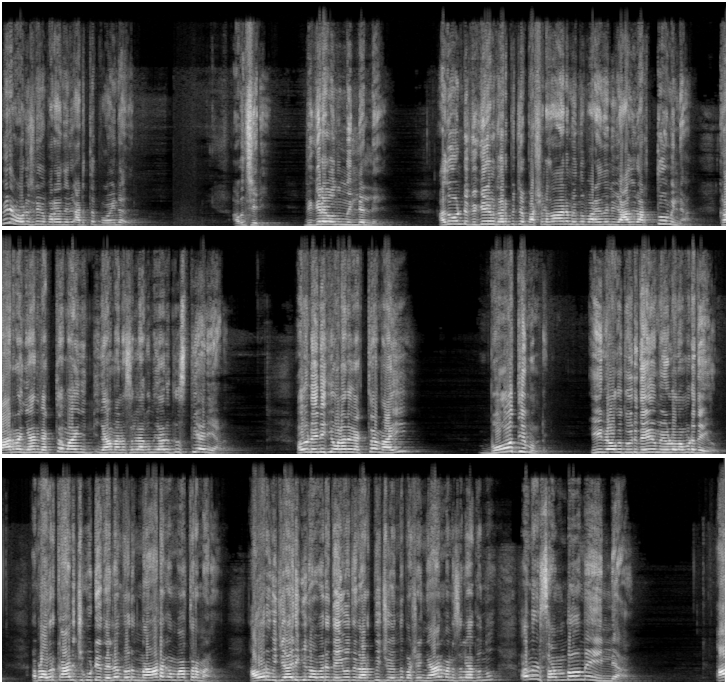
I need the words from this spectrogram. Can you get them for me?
പിന്നെ പോലീസിലേക്ക് പറയുന്ന അടുത്ത പോയിന്റ് അത്. അത് ശരി. വിഗ്രഹമൊന്നും ഇല്ലല്ലേ? അതുകൊണ്ട് വിഗ്രഹം കർപ്പിച്ച ഭക്ഷണ സാധനം എന്ന് പറയുന്നതിൽ യാതൊരു അർത്ഥവുമില്ല. കാരണം ഞാൻ വ്യക്തമായി ഞാൻ മനസ്സിലാക്കുന്നത് ഞാൻ ക്രിസ്ത്യാനിയാണ്. അതുകൊണ്ട് എനിക്ക് വളരെ വ്യക്തമായി ബോധ്യമുണ്ട്. ഈ ലോകത്ത് ഒരു ദൈവമേ ഉള്ളൂ നമ്മുടെ ദൈവം. അപ്പോൾ അവർ കാണിച്ചു കൂട്ടിയതെല്ലാം വെറും നാടകം മാത്രമാണ്. അവർ വിചാരിക്കുന്നു അവരെ ദൈവത്തിന് അർപ്പിച്ചു എന്ന് പക്ഷേ ഞാൻ മനസ്സിലാക്കുന്നു അതൊരു സംഭവമേ ഇല്ല. ആ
